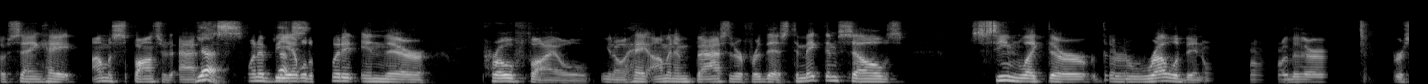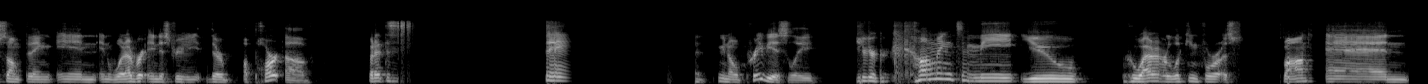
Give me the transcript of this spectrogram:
of saying, "Hey, I'm a sponsored athlete." Yes, want to be yes. able to put it in their profile. You know, "Hey, I'm an ambassador for this," to make themselves seem like they're they're relevant or they're or something in in whatever industry they're a part of. But at the same, you know, previously, you're coming to me, you whoever looking for a sponsor, and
